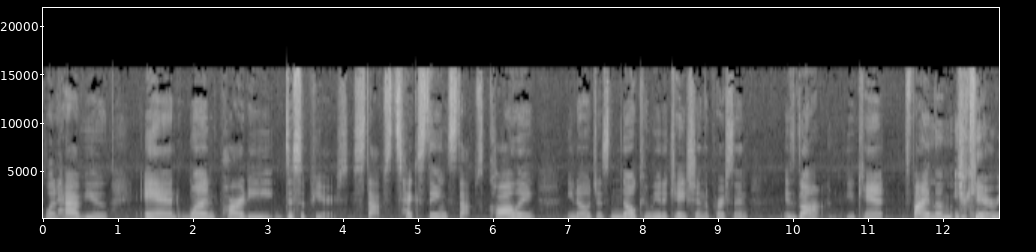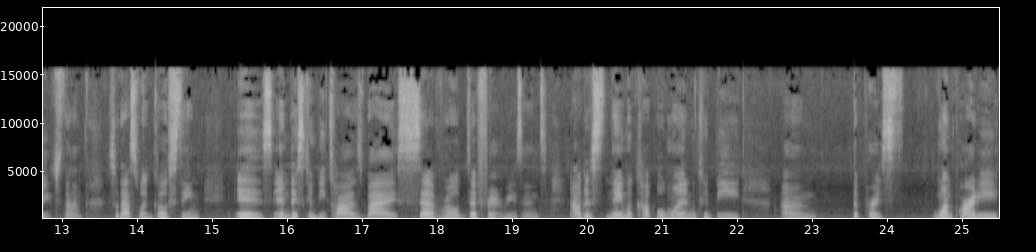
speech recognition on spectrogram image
what have you, and one party disappears, stops texting, stops calling, you know, just no communication. The person is gone. You can't find them, you can't reach them. So that's what ghosting is. And this can be caused by several different reasons. I'll just name a couple. One could be um, the person, one party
